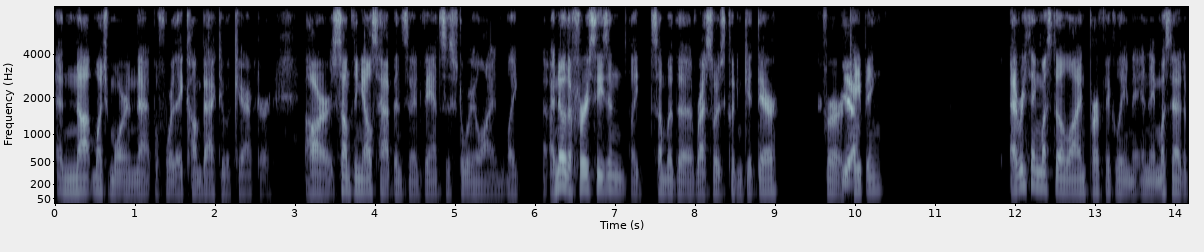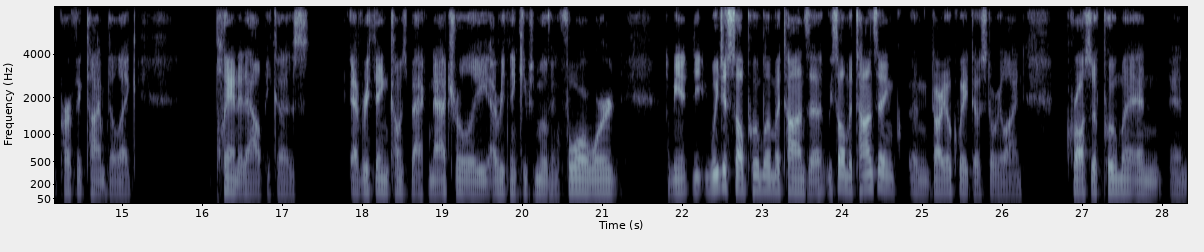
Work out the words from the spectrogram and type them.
and not much more than that before they come back to a character, or something else happens to advance the storyline. Like I know the first season, like some of the wrestlers couldn't get there for yeah. taping. Everything must have aligned perfectly, and and they must have had a perfect time to like plan it out because everything comes back naturally. Everything keeps moving forward. I mean, we just saw Puma and Matanza. We saw Matanza and, and Dario Cueto storyline, cross of Puma and and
